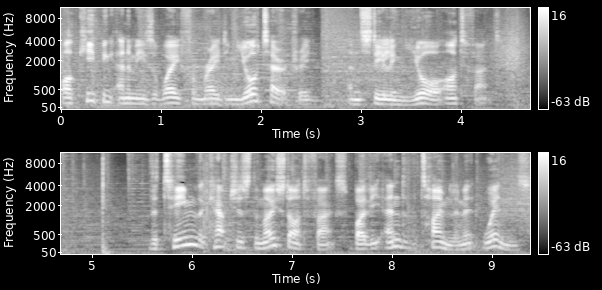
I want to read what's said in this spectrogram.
while keeping enemies away from raiding your territory and stealing your artifact. The team that captures the most artifacts by the end of the time limit wins.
